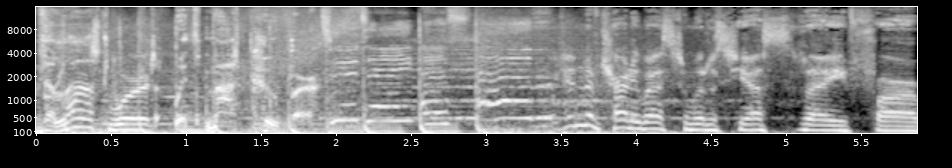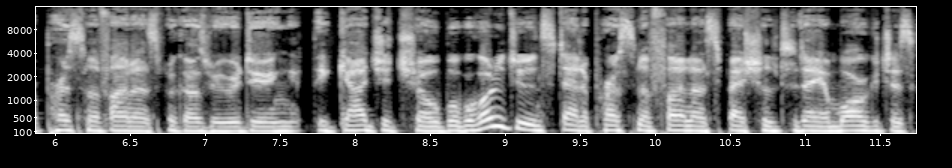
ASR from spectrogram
The Last Word with Matt Cooper. We didn't have Charlie Weston with us yesterday for personal finance because we were doing the gadget show, but we're going to do instead a personal finance special today on mortgages.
